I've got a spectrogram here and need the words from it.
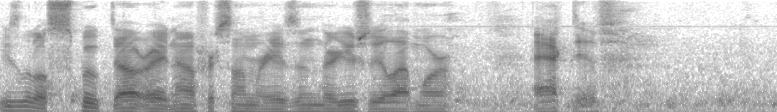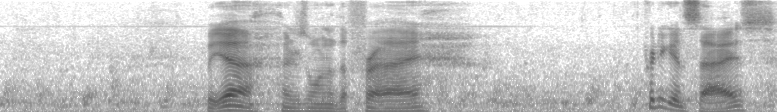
He's a little spooked out right now for some reason. They're usually a lot more active. But yeah, there's one of the fry. Pretty good size.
